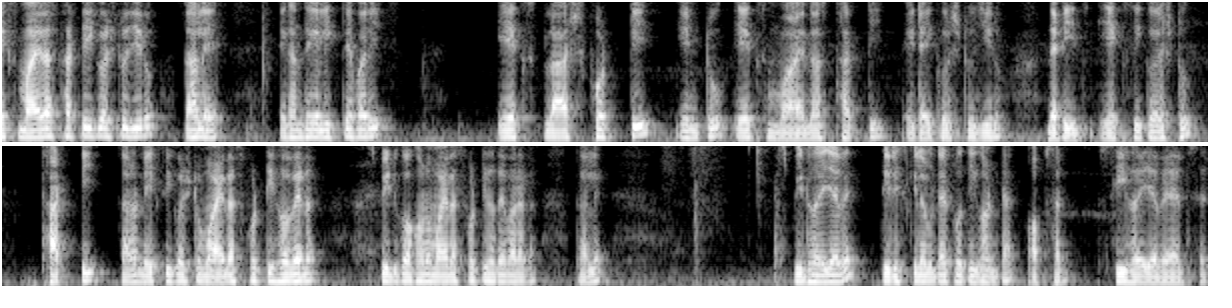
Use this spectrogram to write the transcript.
x minus thirty equals to zero, তাহলে এখান থেকে লিখতে পারি x plus forty into x minus thirty, এটা equals to zero. That is x equals to thirty, কারণ x equals to minus forty হবে না। স্পিড কখনো মাইনাস ফোরটি হতে পারে না। তাহলে স্পিড হয়ে যাবে তিরিশ কিলোমিটার প্রতি ঘণ্টা, অপশান সি হয়ে যাবে অ্যান্সার।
